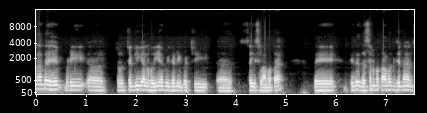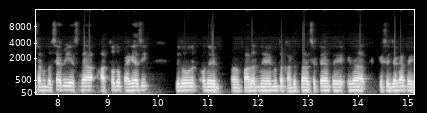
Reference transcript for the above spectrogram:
ਪਹਿਲਾਂ ਤਾਂ ਇਹ ਬੜੀ ਚਲੋ ਚੰਗੀ ਗੱਲ ਹੋਈ ਹੈ ਵੀ ਜਿਹੜੀ ਬੱਚੀ ਸਹੀ ਸਲਾਮਤ ਹੈ ਤੇ ਇਹਦੇ ਦੱਸਣ ਮੁਤਾਬਕ ਜਿਨ੍ਹਾਂ ਸਾਨੂੰ ਦੱਸਿਆ ਵੀ ਇਸ ਦਾ ਹੱਥ ਉਦੋਂ ਪੈ ਗਿਆ ਸੀ ਜਦੋਂ ਉਹਦੇ ਫਾਦਰ ਨੇ ਇਹਨੂੰ ਧੱਕਾ ਦਿੱਤਾ, ਸਿੱਟਿਆ ਤੇ ਇਹਦਾ ਕਿਸੇ ਜਗ੍ਹਾ ਤੇ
